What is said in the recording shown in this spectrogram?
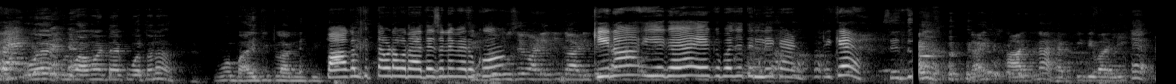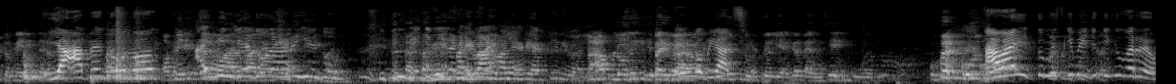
था पुलवामा अटैक हुआ था ना। वो भाई की प्लानिंग थी। पागल कितना बड़ा बनाया था इसने मेरे को। दूसरे की कि ना ये गया एक बजे दिल्ली कैंट ठीक है? गाइस आज ना हैप्पी दिवाली है तो मेरी तरफ़ यहाँ पे दो लोग आई मीन ये दो ना ये दो। परिवार वाले हो। हैप्पी दिवाली आप लोग परिवार को भी वाले सुन तो लिया ढंग से? हाँ भाई तुम इसकी बेइज्जती क्यों कर रहे हो?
